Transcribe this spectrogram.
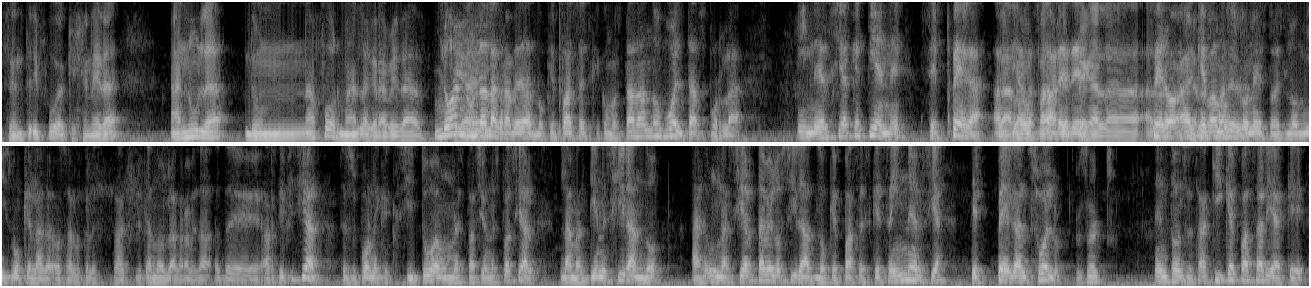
centrífuga que genera anula de una forma la gravedad. no anula hay. la gravedad, lo que pasa es que como está dando vueltas por la inercia que tiene, se pega La hacia las se paredes. pega a la, a la- pero ¿a qué vamos paredes. con esto? Es lo mismo que la, o sea, lo que les estaba explicando la gravedad de artificial. Se supone que si tú en una estación espacial la mantienes girando a una cierta velocidad, lo que pasa es que esa inercia te pega al suelo. Exacto. Entonces, aquí qué pasaría que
